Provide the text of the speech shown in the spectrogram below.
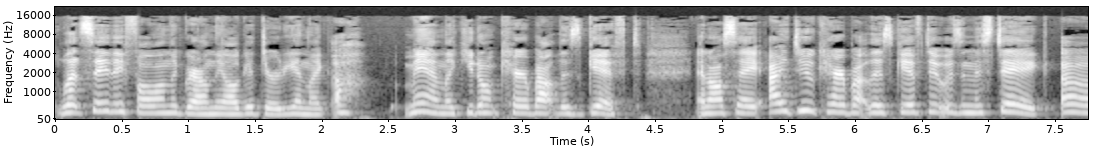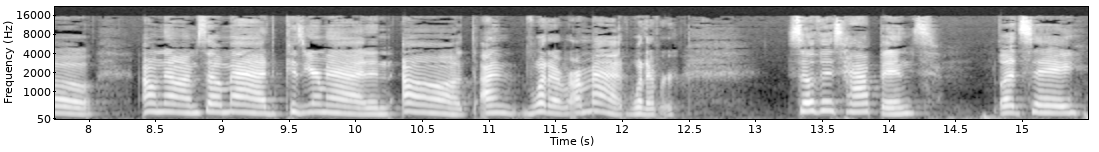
let's say they fall on the ground, they all get dirty, and like, oh, man, like you don't care about this gift. And I'll say, I do care about this gift. It was a mistake. Oh, oh no, I'm so mad because you're mad. And oh, I'm whatever, I'm mad, whatever. So this happens. Let's say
